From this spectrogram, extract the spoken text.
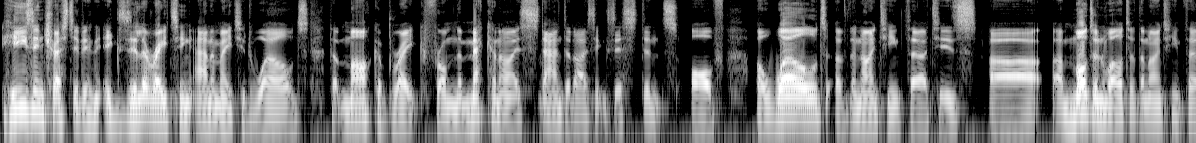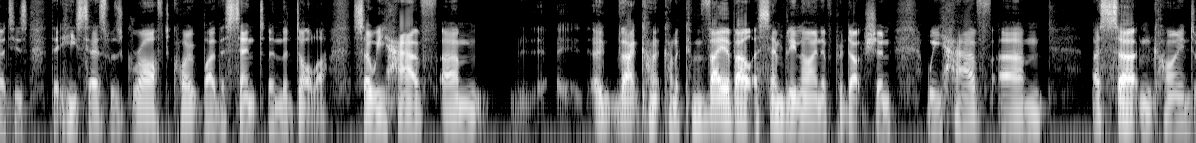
he's interested in exhilarating animated worlds that mark a break from the mechanized, standardized existence of a world of the 1930s, uh, a modern world of the 1930s that he says was graphed, quote, by the cent and the dollar. So we have. Um, that kind of, kind of conveyor belt assembly line of production. We have um, a certain kind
